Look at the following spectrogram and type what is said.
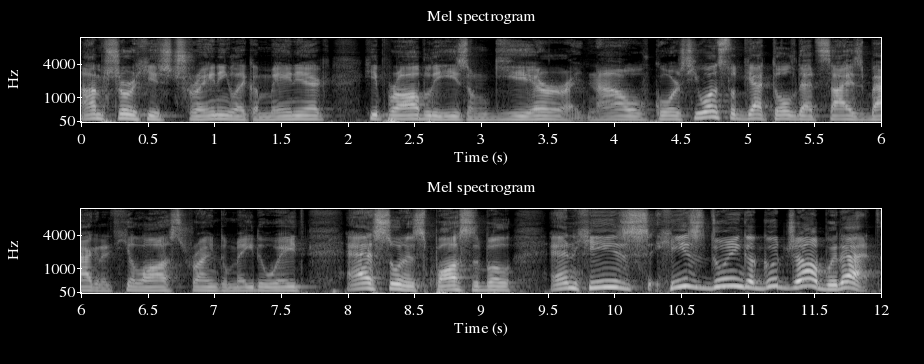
I'm sure he's training like a maniac. He probably is on gear right now, of course. He wants to get all that size back that he lost trying to make the weight as soon as possible. And he's he's doing a good job with that.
